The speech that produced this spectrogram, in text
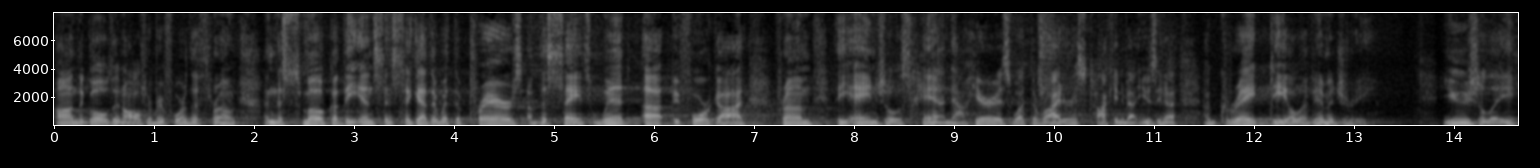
on the golden altar before the throne. And the smoke of the incense, together with the prayers of the saints, went up before God from the angel's hand. Now, here is what the writer is talking about using a, a great deal of imagery. Usually,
